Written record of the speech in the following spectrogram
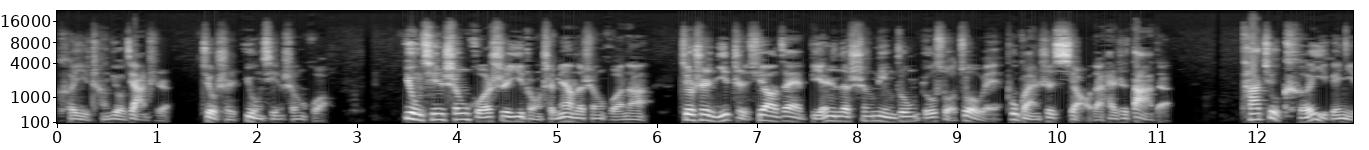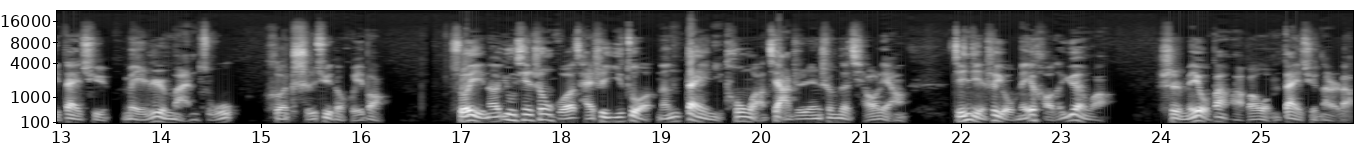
可以成就价值，就是用心生活。用心生活是一种什么样的生活呢？就是你只需要在别人的生命中有所作为，不管是小的还是大的。它就可以给你带去每日满足和持续的回报，所以呢，用心生活才是一座能带你通往价值人生的桥梁。仅仅是有美好的愿望是没有办法把我们带去那儿的。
